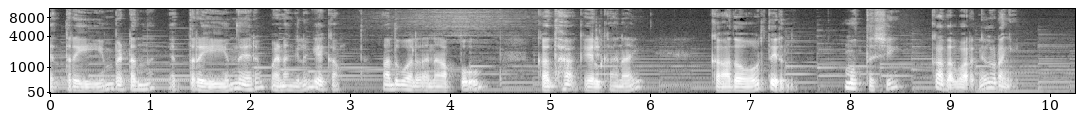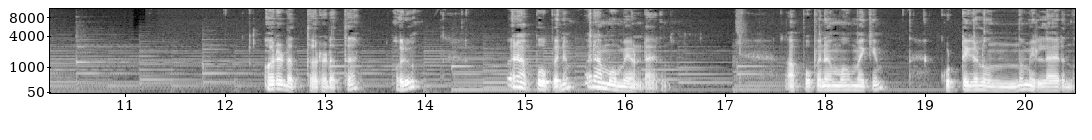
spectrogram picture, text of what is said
എത്രയും പെട്ടെന്ന് എത്രയും നേരം വേണമെങ്കിലും കേൾക്കാം. അതുപോലെ തന്നെ അപ്പവും കഥ കേൾക്കാനായി കാതോർത്തിരുന്നു. മുത്തശ്ശി കഥ പറഞ്ഞു തുടങ്ങി. ഒരിടത്തൊരിടത്ത് ഒരിടത്ത് ഒരു ഒരു ഒരമ്മൂമ്മയും ഉണ്ടായിരുന്നു. അപ്പൂപ്പനും അമ്മൂമ്മയ്ക്കും കുട്ടികളൊന്നുമില്ലായിരുന്നു.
